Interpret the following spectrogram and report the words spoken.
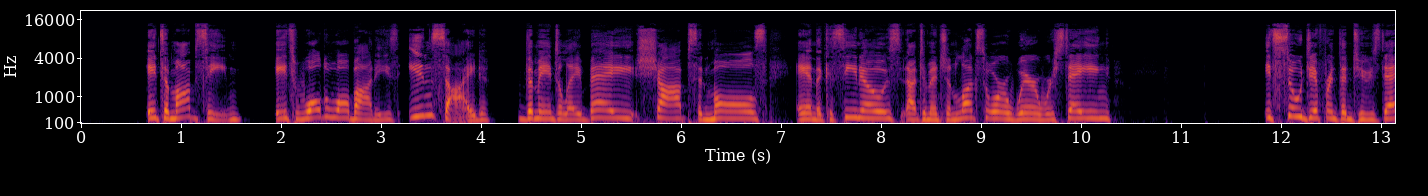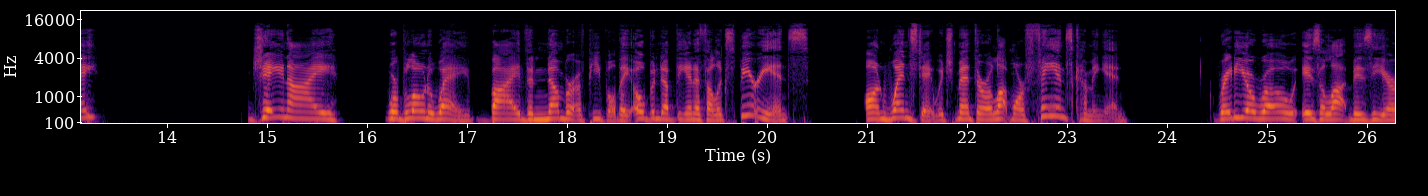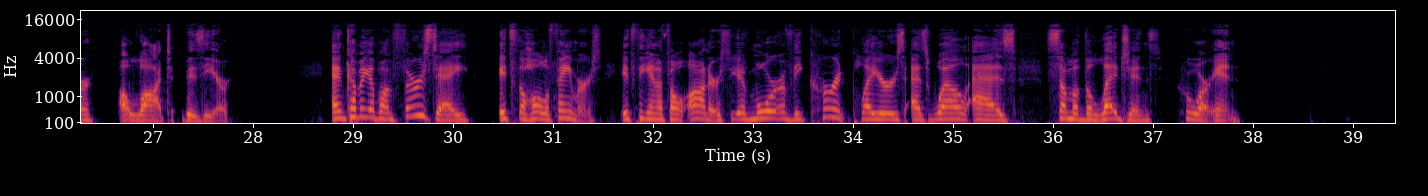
It's a mob scene. It's wall to wall bodies inside the Mandalay Bay shops and malls and the casinos, not to mention Luxor, where we're staying. It's so different than Tuesday. Jay and I were blown away by the number of people. They opened up the NFL experience on Wednesday, which meant there are a lot more fans coming in. Radio Row is a lot busier, a lot busier. And coming up on Thursday, it's the Hall of Famers, it's the NFL honors. So you have more of the current players as well as some of the legends who are in.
